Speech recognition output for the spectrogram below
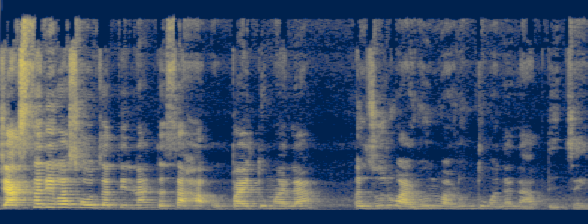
जास्त दिवस होत जातील ना तसा हा उपाय तुम्हाला अजून वाढून वाढून तुम्हाला लाभ देत जाईल.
